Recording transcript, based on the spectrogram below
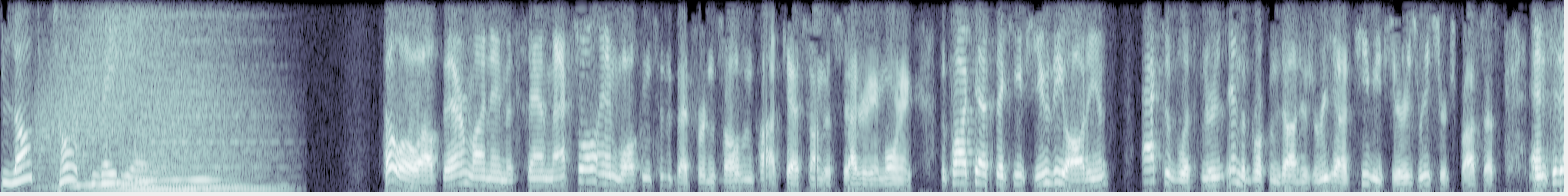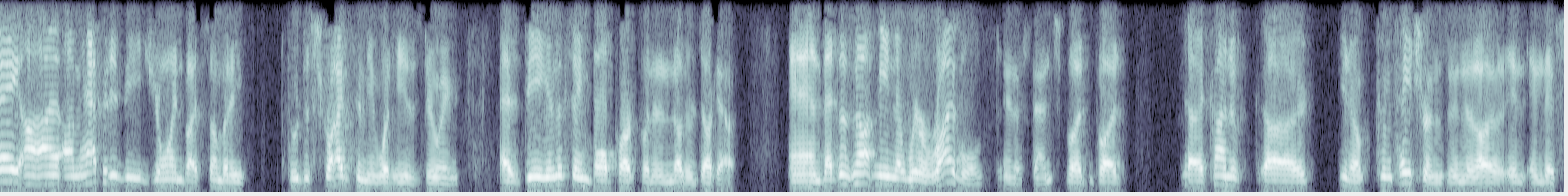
Blog Talk Radio. Hello out there. My name is Sam Maxwell, and welcome to the Bedford and Sullivan podcast on this Saturday morning. The podcast that keeps you, the audience, active listeners in the Brooklyn Dodgers re- uh, TV series research process. And today I, I'm happy to be joined by somebody who described to me what he is doing as being in the same ballpark but in another dugout. And that does not mean that we're rivals in a sense, but but uh, kind of uh, you know compatrons in, uh, in in this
